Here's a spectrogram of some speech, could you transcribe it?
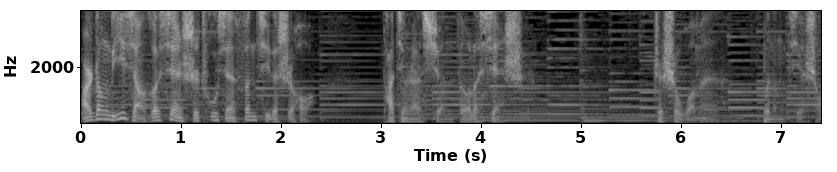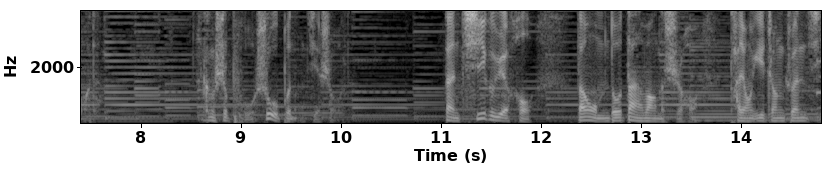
而当理想和现实出现分歧的时候，他竟然选择了现实。这是我们不能接受的，更是朴树不能接受的。但七个月后，当我们都淡忘的时候，他用一张专辑，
